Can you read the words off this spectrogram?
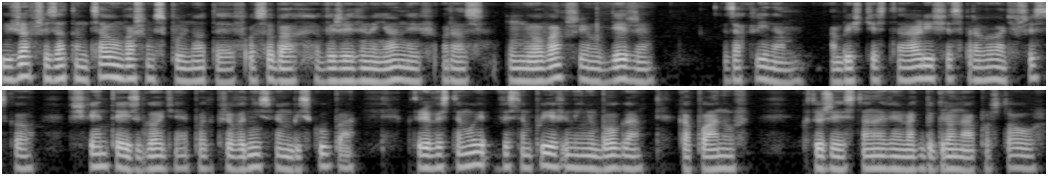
Ujrzawszy zatem całą waszą wspólnotę w osobach wyżej wymienionych oraz umiłowawszy ją w wierze, zaklinam, abyście starali się sprawować wszystko w świętej zgodzie pod przewodnictwem biskupa, który występuje, w imieniu Boga, kapłanów, którzy stanowią jakby grona apostołów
